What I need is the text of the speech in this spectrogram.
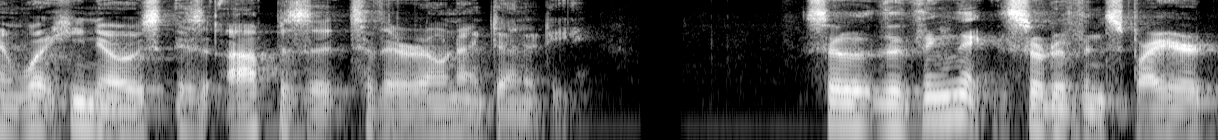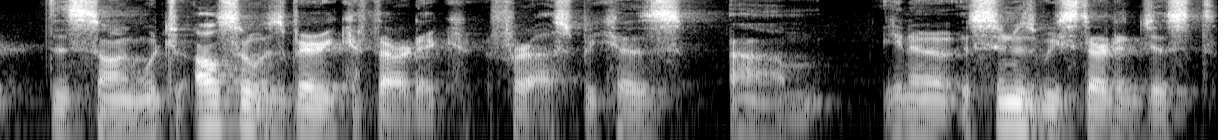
and what he knows is opposite to their own identity. So, the thing that sort of inspired this song, which also was very cathartic for us because, um, you know, as soon as we started just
